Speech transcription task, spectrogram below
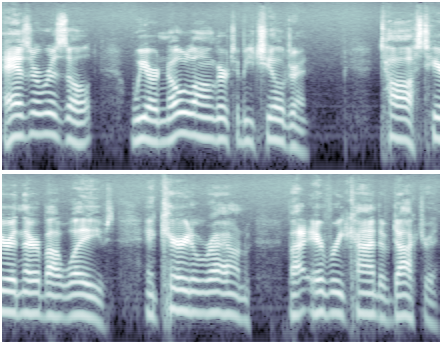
as a result, we are no longer to be children, tossed here and there by waves and carried around by every kind of doctrine.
